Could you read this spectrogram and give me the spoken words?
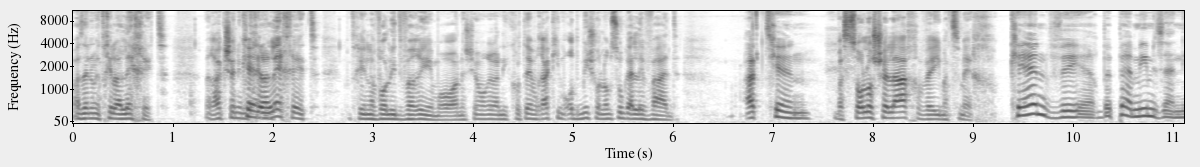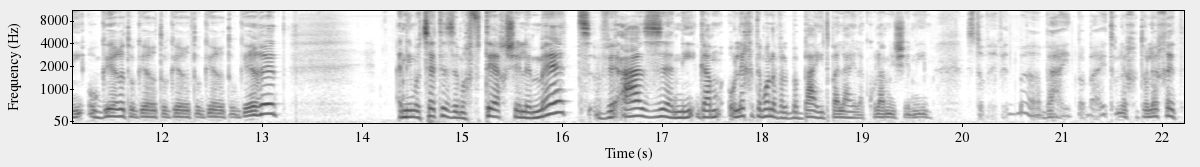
ואז אני מתחיל ללכת. ורק כשאני כן. מתחיל ללכת, מתחילים לבוא לי דברים, או אנשים אומרים, אני כותב רק עם עוד מישהו, לא מסוגל לבד. את כן. בסולו שלך ועם עצמך. כן, והרבה פעמים זה אני אוגרת, אוגרת, אוגרת, אוגרת, אוגרת. אני מוצאת איזה מפתח של אמת, ואז אני גם הולכת המון, אבל בבית, בלילה, כולם ישנים. מסתובבת בבית, בבית, הולכת, הולכת.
